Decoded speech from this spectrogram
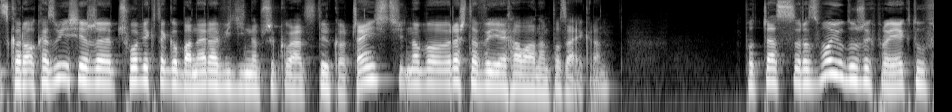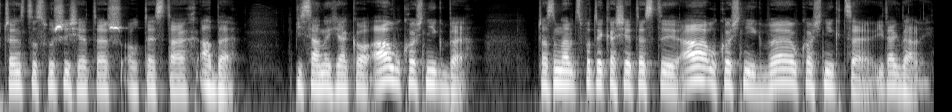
skoro okazuje się, że człowiek tego banera widzi na przykład tylko część, no bo reszta wyjechała nam poza ekran. Podczas rozwoju dużych projektów często słyszy się też o testach AB, pisanych jako A ukośnik B. Czasem nawet spotyka się testy A ukośnik B ukośnik C i tak dalej.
